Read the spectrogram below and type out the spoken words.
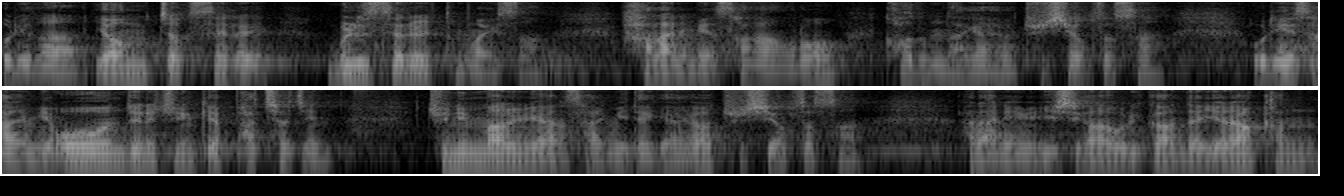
우리가 영적 세례, 물세를 통해서 하나님의 사랑으로 거듭나게 하여 주시옵소서. 우리의 삶이 온전히 주님께 바쳐진 주님만을 위한 삶이 되게 하여 주시옵소서. 하나님 이 시간 우리 가운데 연약한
